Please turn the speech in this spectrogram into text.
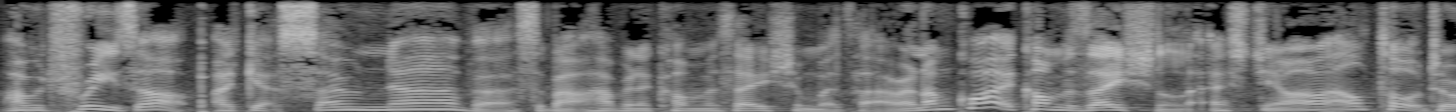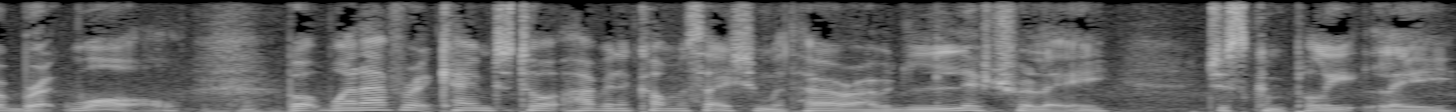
I would freeze up. I'd get so nervous about having a conversation with her, and I'm quite a conversationalist. You know, I'll talk to a brick wall, but whenever it came to talk, having a conversation with her, I would literally just completely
